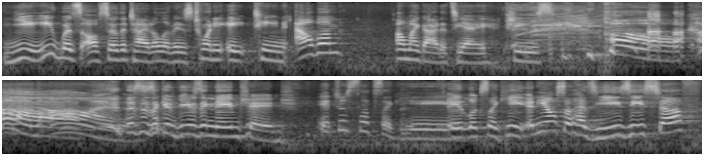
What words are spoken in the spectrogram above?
Ye was also the title of his 2018 album. Oh my God, it's Yay. Jeez. oh, come on. This is a confusing name change. It just looks like Yee. It looks like he, and he also has Yeezy stuff.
